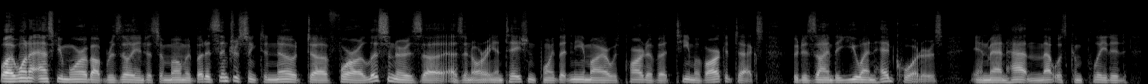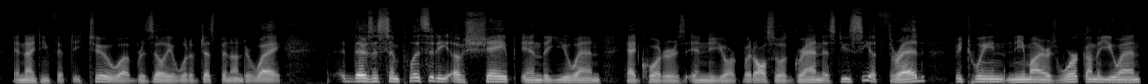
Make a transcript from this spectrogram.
Well, I want to ask you more about Brasilia in just a moment, but it's interesting to note uh, for our listeners uh, as an orientation point that Niemeyer was part of a team of architects who designed the UN headquarters in Manhattan. That was completed in 1952. Uh, Brasilia would have just been underway there's a simplicity of shape in the UN headquarters in New York, but also a grandness. Do you see a thread between Niemeyer's work on the UN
